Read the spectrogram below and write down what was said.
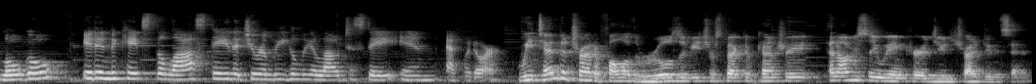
logo. It indicates the last day that you are legally allowed to stay in Ecuador. We tend to try to follow the rules of each respective country, and obviously we encourage you to try to do the same.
